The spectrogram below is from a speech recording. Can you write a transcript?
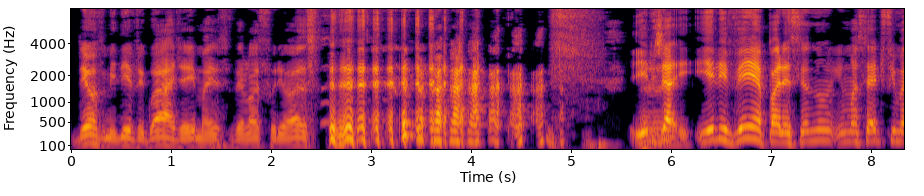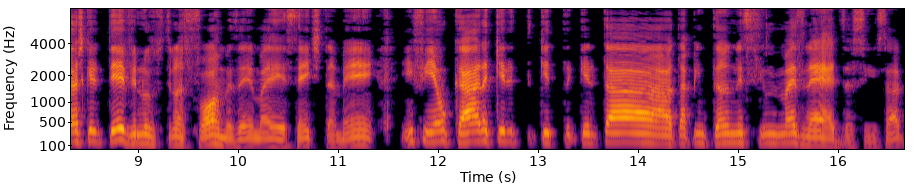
Deus me livre guarde aí, mas Veloz Furioso. E ele, já, é. e ele vem aparecendo em uma série de filmes, acho que ele teve nos Transformers aí mais recente também. Enfim, é um cara que ele, que, que ele tá, tá pintando nesses filmes mais nerds, assim, sabe?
